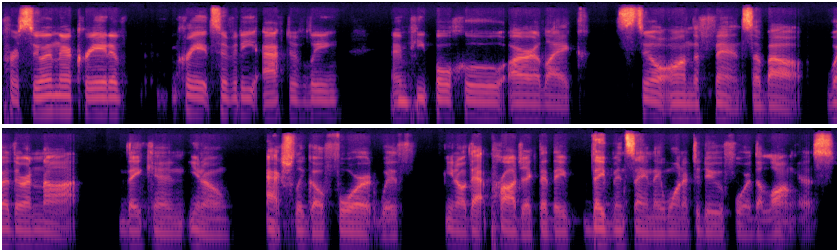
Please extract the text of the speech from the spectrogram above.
pursuing their creative creativity actively and mm-hmm. people who are like still on the fence about whether or not they can, you know, actually go forward with, you know, that project that they they've been saying they wanted to do for the longest.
